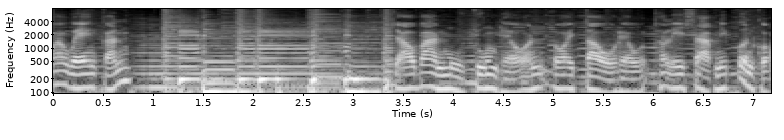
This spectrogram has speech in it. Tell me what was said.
มาแวงกันเจ้าบ้านหมู่จุมแถวอันดอยเต่าแถวทะเลสาบนี่เปิ้นก็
